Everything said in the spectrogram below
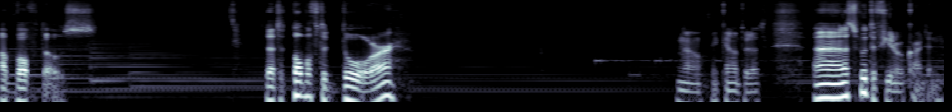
above those. So at the top of the door... No, we cannot do that. Uh, let's put the funeral card in.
